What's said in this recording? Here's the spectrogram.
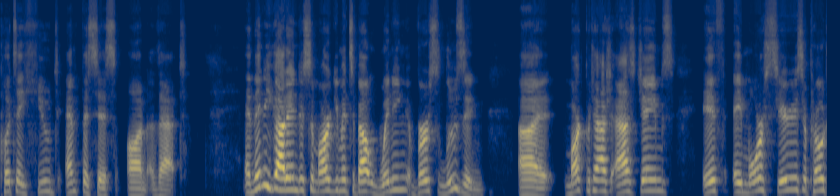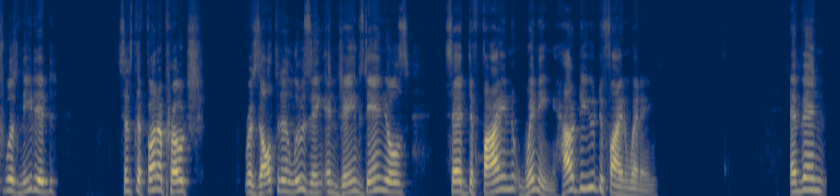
puts a huge emphasis on that. And then he got into some arguments about winning versus losing. Uh, Mark Potash asked James if a more serious approach was needed since the fun approach resulted in losing. And James Daniels said, define winning. How do you define winning? And then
